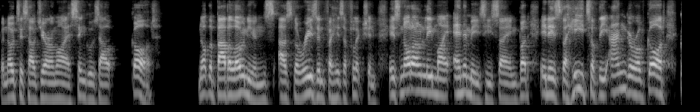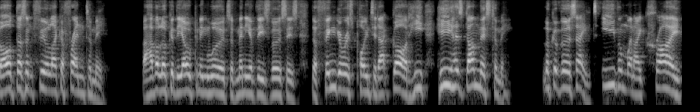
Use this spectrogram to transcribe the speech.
but notice how Jeremiah singles out God not the Babylonians as the reason for his affliction. It's not only my enemies, he's saying, but it is the heat of the anger of God. God doesn't feel like a friend to me. But have a look at the opening words of many of these verses. The finger is pointed at God. He, he has done this to me. Look at verse 8. Even when I cry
